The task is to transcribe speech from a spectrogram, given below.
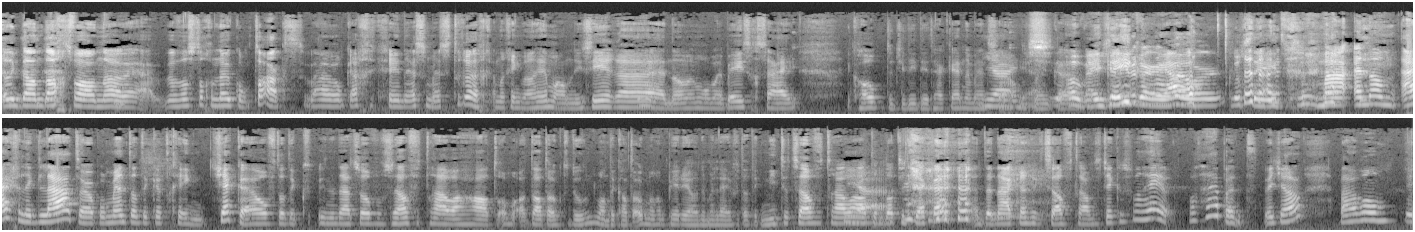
Dat ik dan dacht van, nou ja, dat was toch een leuk contact. Waarom krijg ik geen sms terug? En dan ging ik dan helemaal analyseren Ja. en dan helemaal mee bezig zijn. Ik hoop dat jullie dit herkennen mensen. Ja, eh, oh, wij ieder zeker. Ja hoor, nog steeds. maar en dan eigenlijk later, op het moment dat ik het ging checken, of dat ik inderdaad zoveel zelfvertrouwen had om dat ook te doen. Want ik had ook nog een periode in mijn leven dat ik niet het zelfvertrouwen Ja. had om dat te checken. en daarna kreeg ik het zelfvertrouwen om te checken. Dus van, hé, hey, what happened? Weet je wel? Waarom ja.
